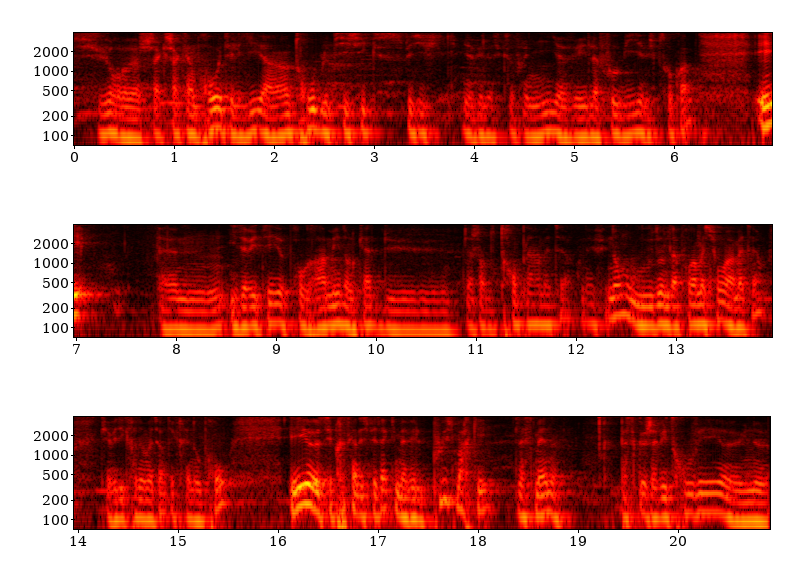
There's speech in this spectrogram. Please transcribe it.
sur euh, chaque, chaque impro était lié à un trouble psychique spécifique. Il y avait la schizophrénie, il y avait de la phobie, il y avait je sais pas trop quoi. Et euh, ils avaient été programmés dans le cadre du, d'un genre de tremplin amateur qu'on avait fait. Non, ou de la programmation amateur, qui avait des créneaux amateurs, des créneaux pro. Et c'est presque un des spectacles qui m'avait le plus marqué de la semaine, parce que j'avais trouvé une,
